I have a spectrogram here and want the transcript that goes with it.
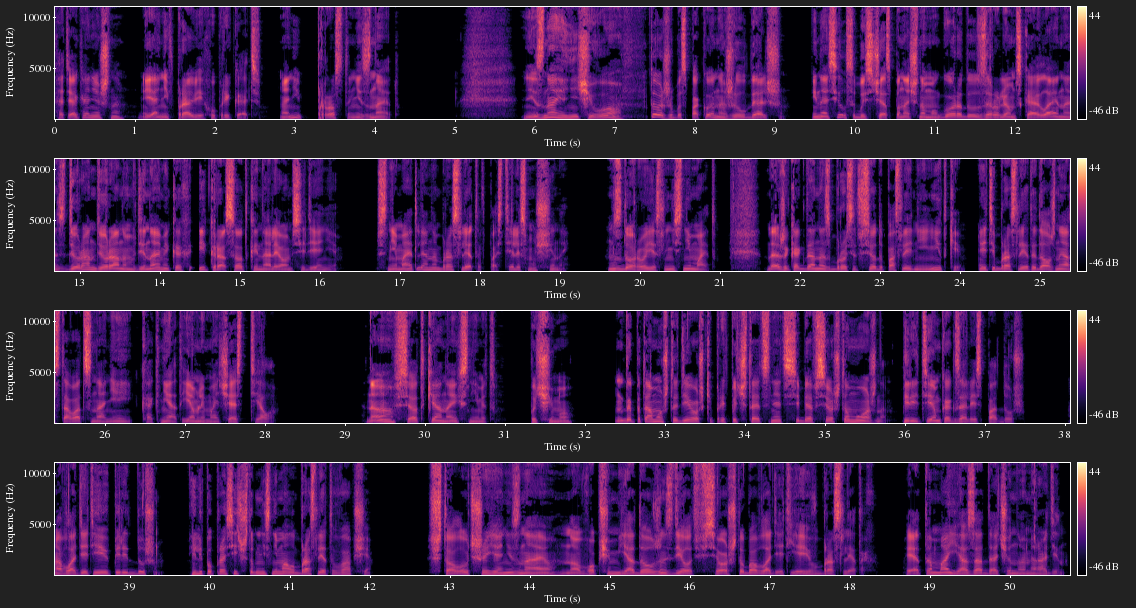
Хотя, конечно, я не вправе их упрекать. Они просто не знают. Не зная ничего, тоже бы спокойно жил дальше. И носился бы сейчас по ночному городу за рулем Скайлайна с Дюран-Дюраном в динамиках и красоткой на левом сиденье. Снимает ли она браслеты в постели с мужчиной? Здорово, если не снимает. Даже когда она сбросит все до последней нитки, эти браслеты должны оставаться на ней как неотъемлемая часть тела. Но все-таки она их снимет. Почему? Да потому что девушки предпочитают снять с себя все, что можно, перед тем, как залезть под душ. Овладеть ею перед душем. Или попросить, чтобы не снимала браслеты вообще. Что лучше, я не знаю, но, в общем, я должен сделать все, чтобы овладеть ею в браслетах. Это моя задача номер один.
